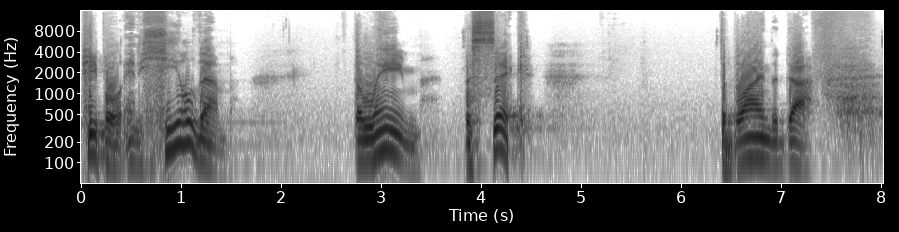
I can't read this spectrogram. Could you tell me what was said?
people and heal them the lame, the sick, the blind, the deaf.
